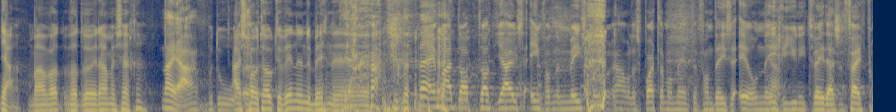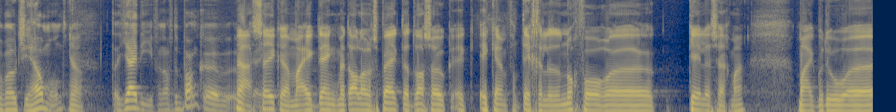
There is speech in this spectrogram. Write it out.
Ja, maar wat, wat wil je daarmee zeggen? Nou ja, ik bedoel... Hij schoot ook de winnende binnen. eh. Nee, maar dat, dat juist een van de meest memorabele Sparta-momenten van deze eeuw, 9 juni 2005, promotie Helmond, Ja. dat jij die vanaf de bank... eh, Ja, zeker. Maar ik denk met alle respect, dat was ook. Ik, ik ken Van Tichelen er nog voor eh killen, zeg maar. Maar ik bedoel, eh,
